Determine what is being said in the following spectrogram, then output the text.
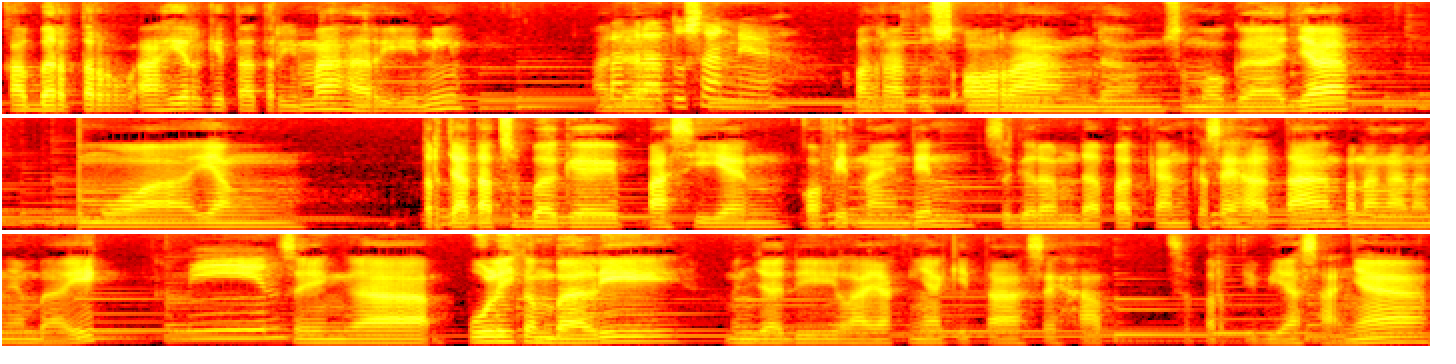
kabar terakhir kita terima hari ini ada 400-an ya 400 orang dan semoga aja semua yang tercatat sebagai pasien COVID-19 segera mendapatkan kesehatan, penanganan yang baik. Amin. Sehingga pulih kembali menjadi layaknya kita sehat seperti biasanya.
